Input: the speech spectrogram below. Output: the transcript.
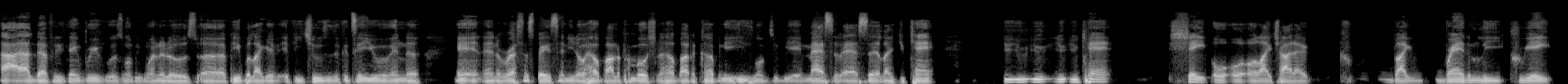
I, I definitely think Regal is going to be one of those uh, people like if, if he chooses to continue in the in, in the wrestling space and you know help out a promotion or help out a company he's going to be a massive asset. Like you can't you you you, you can't shape or, or, or like try to like randomly create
